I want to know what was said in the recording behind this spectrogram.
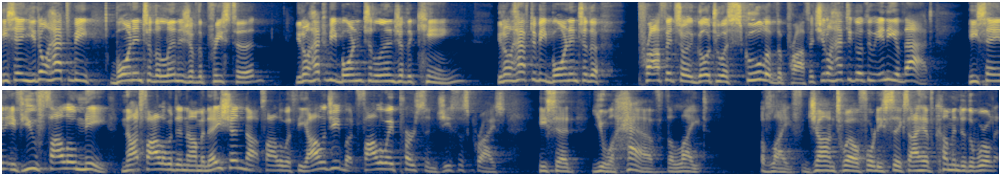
He's saying you don't have to be born into the lineage of the priesthood. You don't have to be born into the lineage of the king. You don't have to be born into the prophets or go to a school of the prophets. You don't have to go through any of that. He's saying, if you follow me, not follow a denomination, not follow a theology, but follow a person, Jesus Christ, he said, you will have the light of life. John 12, 46, I have come into the world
